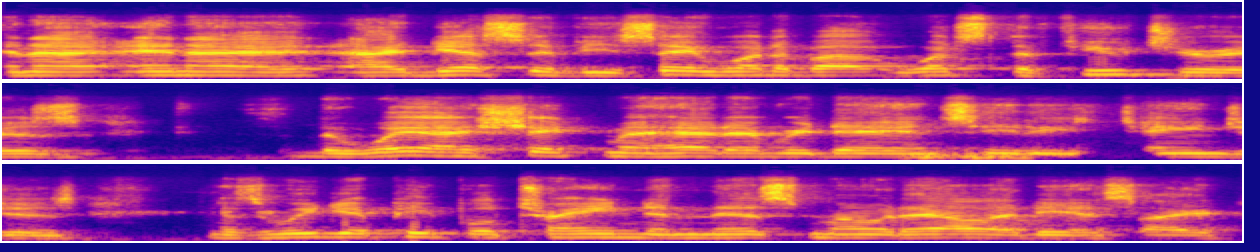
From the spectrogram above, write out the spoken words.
And I and I, I guess if you say what about what's the future is the way I shake my head every day and see these changes as we get people trained in this modality, it's like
